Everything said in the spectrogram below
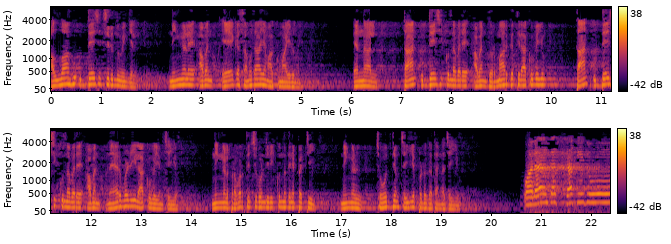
അള്ളാഹു ഉദ്ദേശിച്ചിരുന്നുവെങ്കിൽ നിങ്ങളെ അവൻ ഏക സമുദായമാക്കുമായിരുന്നു എന്നാൽ താൻ ഉദ്ദേശിക്കുന്നവരെ അവൻ ദുർമാർഗത്തിലാക്കുകയും താൻ ഉദ്ദേശിക്കുന്നവരെ അവൻ നേർവഴിയിലാക്കുകയും ചെയ്യും നിങ്ങൾ പ്രവർത്തിച്ചുകൊണ്ടിരിക്കുന്നതിനെപ്പറ്റി നിങ്ങൾ ചോദ്യം ചെയ്യപ്പെടുക തന്നെ ചെയ്യും ولا تتخذوا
